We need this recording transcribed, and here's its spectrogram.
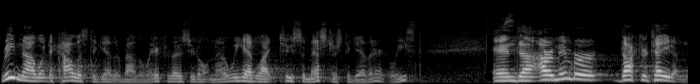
Reed and I went to college together, by the way, for those who don't know. We had like two semesters together, at least. And uh, I remember Dr. Tatum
